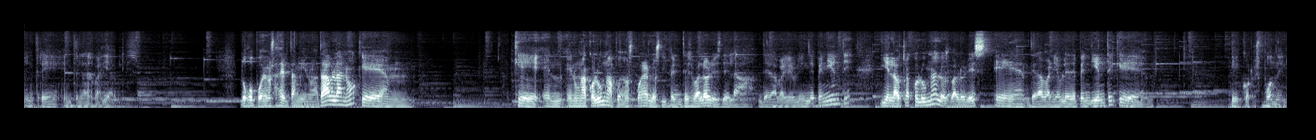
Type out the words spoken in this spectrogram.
entre, entre, las variables. Luego podemos hacer también una tabla, ¿no? Que, que en, una columna podemos poner los diferentes valores de la, variable independiente y en la otra columna los valores eh, de la variable dependiente que, que corresponden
